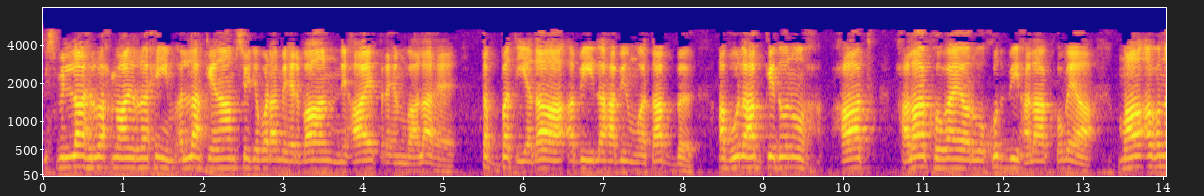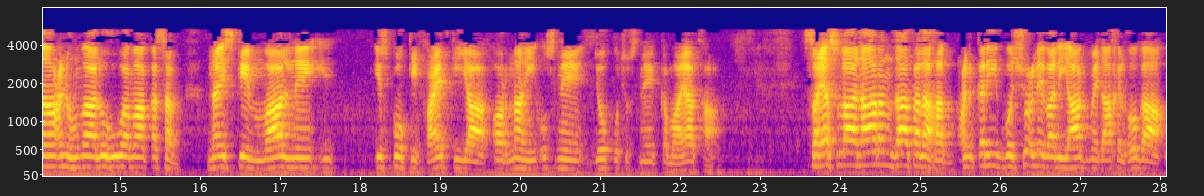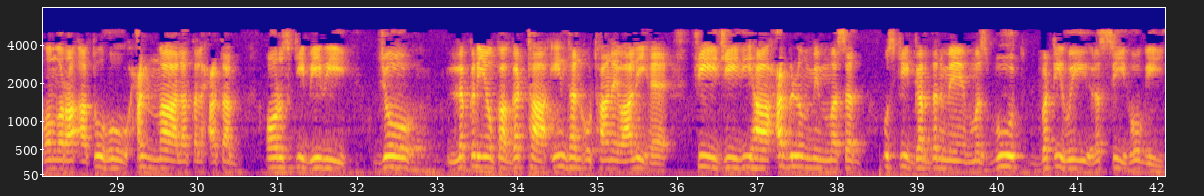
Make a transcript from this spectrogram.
بسم اللہ الرحمن الرحیم۔ اللہ کے نام سے جو بڑا مہربان، نہایت رحم والا ہے۔ تبت یدا ابی لہب و تب۔ ابو لہب کے دونوں ہاتھ ہلاک ہو گئے اور وہ خود بھی ہلاک ہو گیا۔ ما اغنا عنہ مالہ وما کسب۔ نہ اس کے مال نے اس کو کفایت کیا اور نہ ہی اس نے جو کچھ اس نے کمایا تھا۔ سیسلا نارن ذات لہب عن قریب وہ شعلے والی آگ میں داخل ہوگا۔ ومرأتوہ حمالت الحطب۔ اور اس کی بیوی جو لکڑیوں کا گٹھا ایندھن اٹھانے والی ہے۔ فی جیدیہا حبل من مسد۔ اس کی گردن میں مضبوط بٹی ہوئی رسی ہوگی۔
